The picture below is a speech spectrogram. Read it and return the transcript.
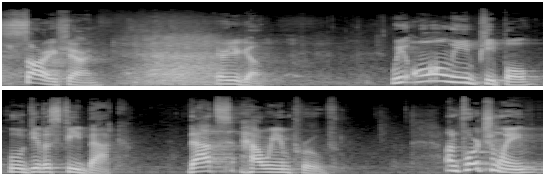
Sorry, Sharon. Here you go. We all need people who will give us feedback. That's how we improve. Unfortunately,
